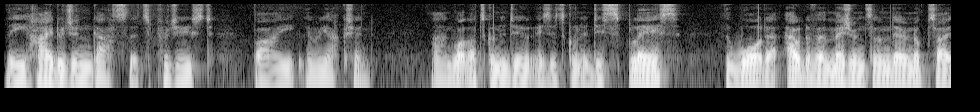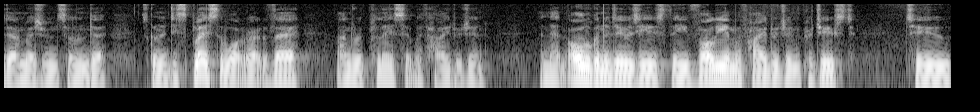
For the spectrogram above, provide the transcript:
the hydrogen gas that's produced by the reaction. And what that's going to do is it's going to displace the water out of a measuring cylinder, an upside down measuring cylinder, it's going to displace the water out of there and replace it with hydrogen. And then all we're going to do is use the volume of hydrogen produced to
